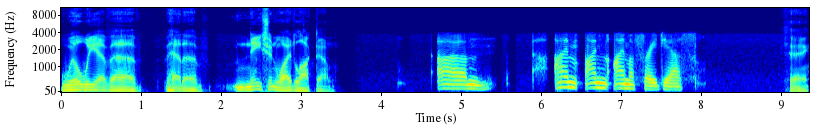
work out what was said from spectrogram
Will we have uh had a nationwide lockdown? Um, I'm I'm I'm afraid yes. Okay.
